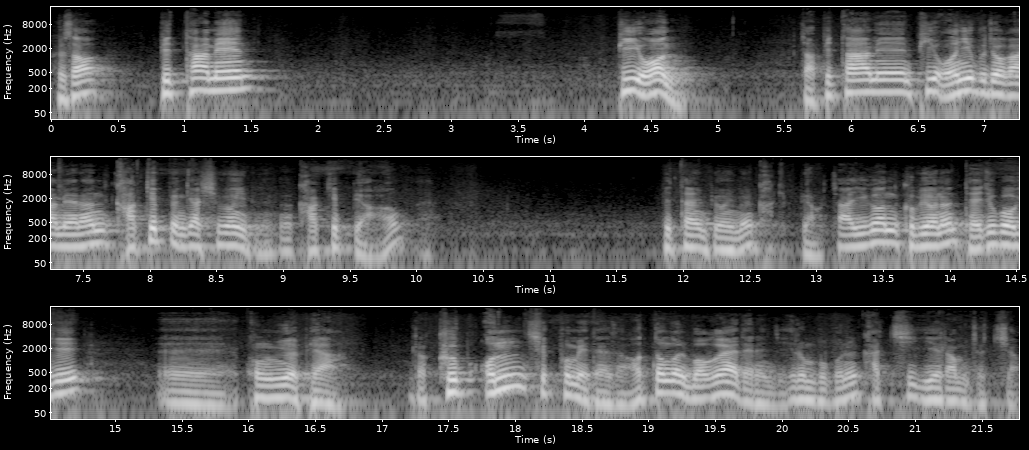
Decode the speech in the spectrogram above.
그래서 비타민 B1. 자, 비타민 B1이 부족하면은 각기병과 식용이 각기병. 비타민 B1이면 각기병. 자, 이건 급여는 돼지고기 에, 공유의 배아. 그러니까 급온 식품에 대해서 어떤 걸 먹어야 되는지 이런 부분을 같이 이해를 하면 좋죠.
